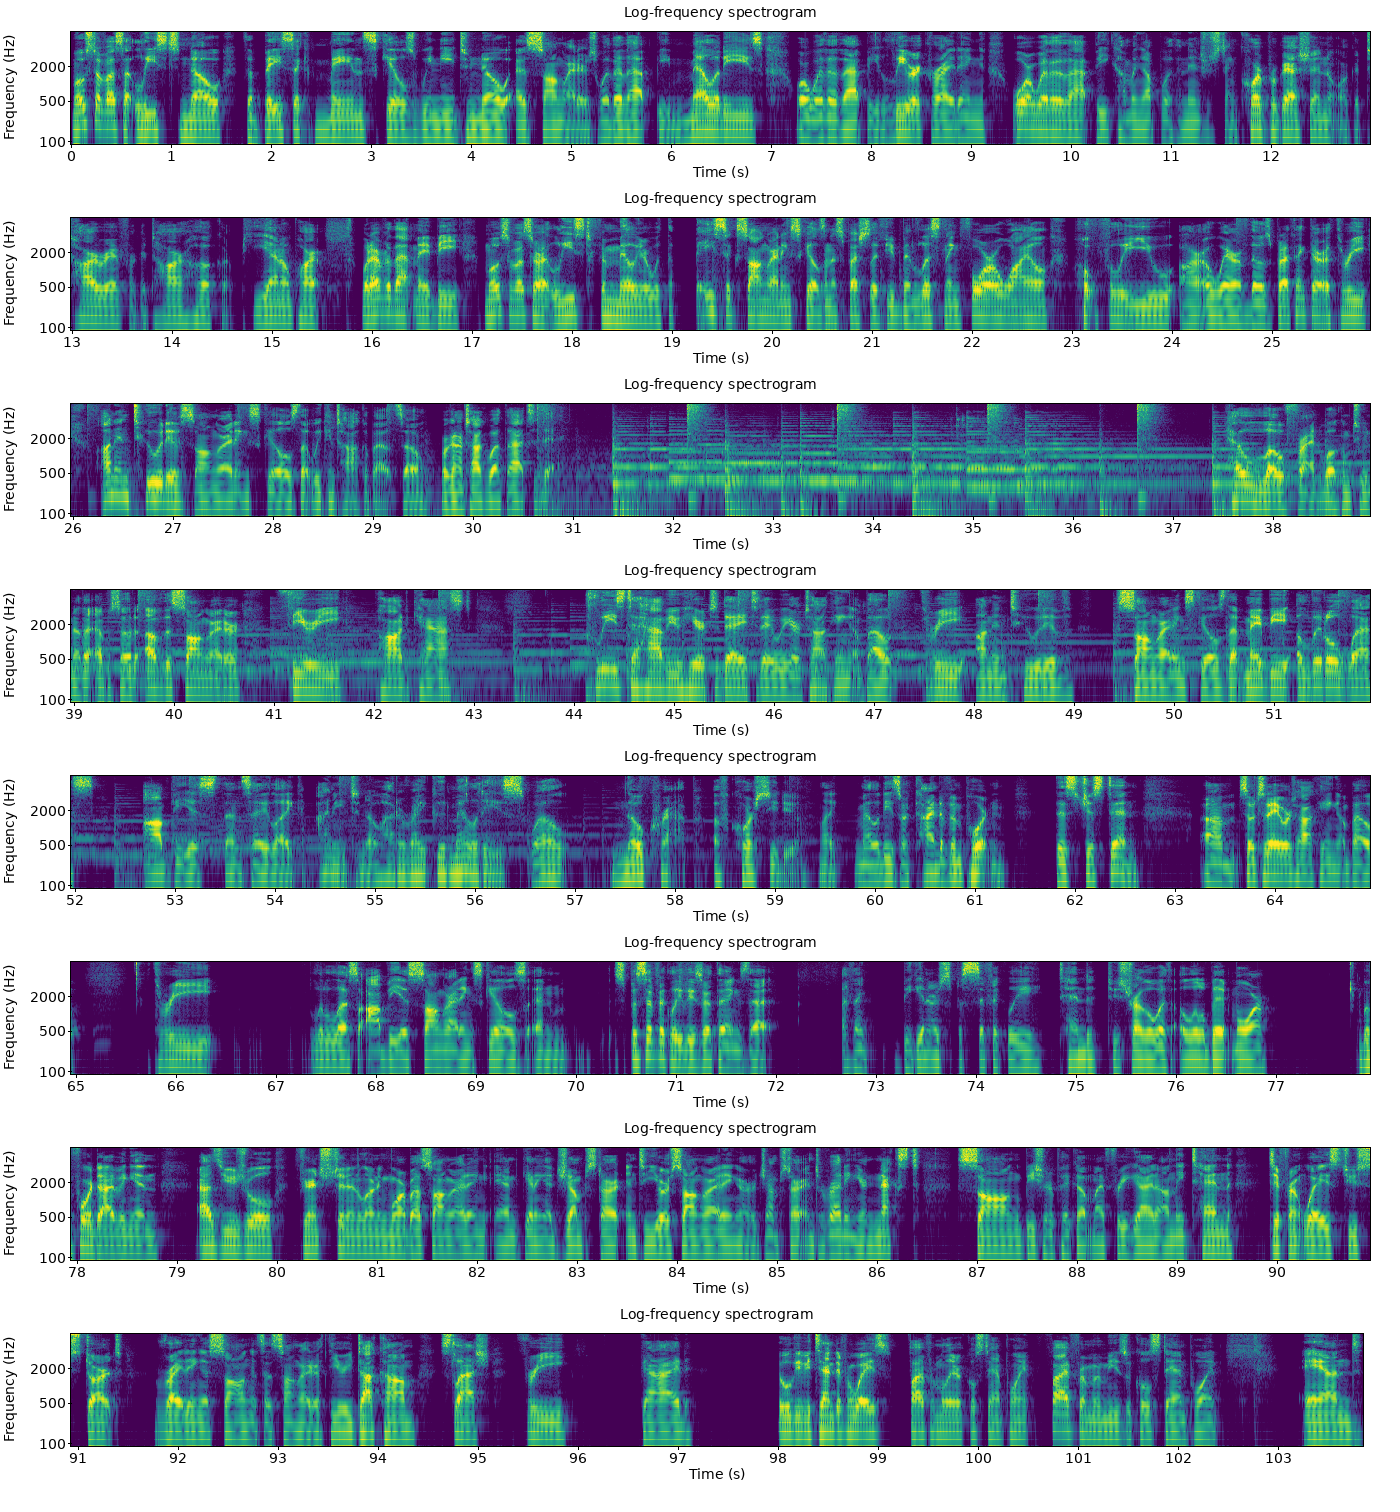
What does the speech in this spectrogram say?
Most of us at least know the basic main skills we need to know as songwriters, whether that be melodies, or whether that be lyric writing, or whether that be coming up with an interesting chord progression, or guitar riff, or guitar hook, or piano part, whatever that may be. Most of us are at least familiar with the basic songwriting skills. And especially if you've been listening for a while, hopefully you are aware of those. But I think there are three unintuitive songwriting skills that we can talk about. So we're going to talk about that today. Hello, friend. Welcome to another episode of the Songwriter Theory Podcast. Pleased to have you here today. Today, we are talking about three unintuitive songwriting skills that may be a little less obvious than, say, like, I need to know how to write good melodies. Well, no crap. Of course you do. Like, melodies are kind of important. This just in. Um, so today we're talking about three little less obvious songwriting skills, and specifically, these are things that I think beginners specifically tend to struggle with a little bit more. Before diving in, as usual, if you're interested in learning more about songwriting and getting a jump start into your songwriting or a jump start into writing your next song, be sure to pick up my free guide on the 10 different ways to start writing a song. It's at songwritertheory.com slash free guide. It will give you 10 different ways, five from a lyrical standpoint, five from a musical standpoint. And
